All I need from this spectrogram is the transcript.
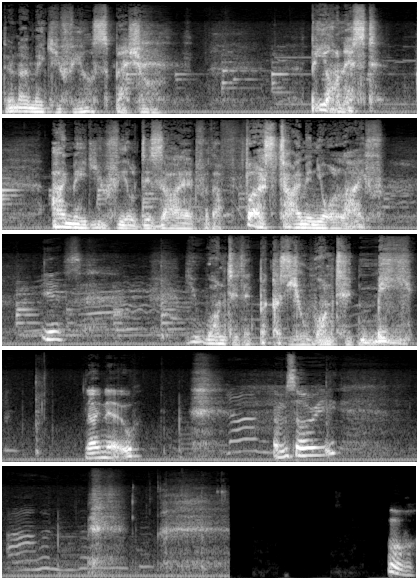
don't I make you feel special? Be honest. I made you feel desired for the first time in your life. Yes, You wanted it because you wanted me. I know. I'm sorry. Oh.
